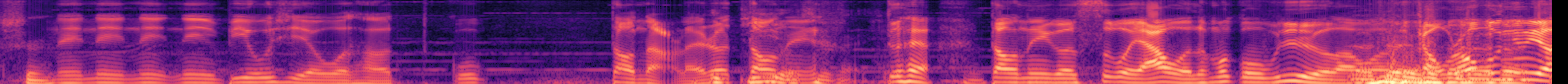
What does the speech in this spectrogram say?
是那那那那逼游戏，我操，我到哪儿来着？到那对，到那个四过崖，我他妈过不去了，我找不着风景影，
